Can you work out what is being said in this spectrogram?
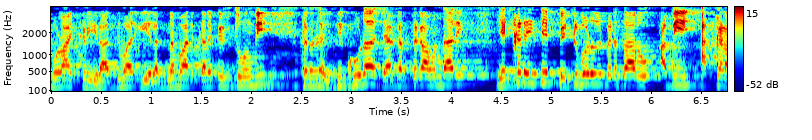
కూడా ఇక్కడ ఈ రాశి వారికి ఈ లగ్నం వారికి కనిపిస్తుంది. కనుక ఇది కూడా జాగ్రత్తగా ఉండాలి. ఎక్కడైతే పెట్టుబడులు పెడతారో అవి అక్కడ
